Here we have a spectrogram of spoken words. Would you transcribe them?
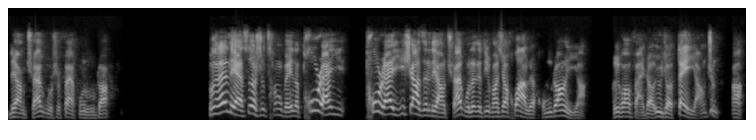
两颧骨是犯浑如章。本来脸色是苍白的，突然一突然一下子两颧骨那个地方像画了红章一样，回光返照，又叫带阳症啊。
